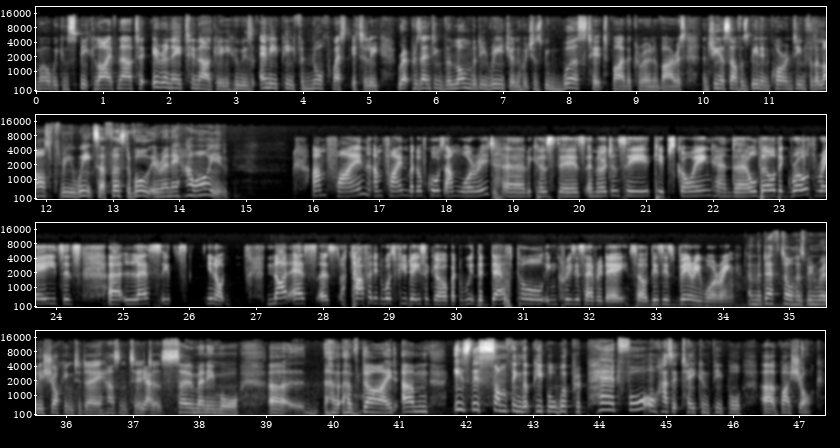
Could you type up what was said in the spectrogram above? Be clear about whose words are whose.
Speaker 1: Well, we can speak live now to Irene Tinagli, who is MEP for Northwest Italy, representing the Lombardy region, which has been worst hit by the coronavirus. And she herself has been in quarantine for the last three weeks. Uh, first of all, Irene, how are you?
Speaker 2: I'm fine. I'm fine, but of course I'm worried uh, because this emergency keeps going, and uh, although the growth rates is uh, less, it's you know not as, as tough as it was a few days ago, but the death toll increases every day. So this is very worrying.
Speaker 1: And the death toll has been really shocking today, hasn't it? Yeah. Uh, so many more uh, have died. Um, is this something that people were prepared for, or has it taken people uh, by shock?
